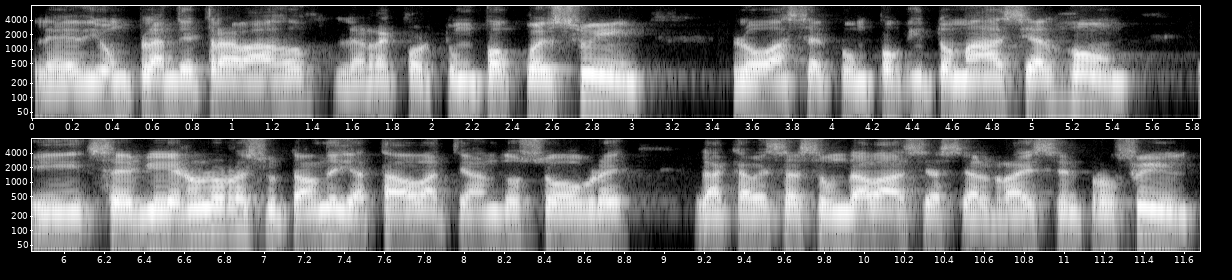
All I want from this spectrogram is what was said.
le dio un plan de trabajo, le recortó un poco el swing, lo acercó un poquito más hacia el home y se vieron los resultados donde ya estaba bateando sobre la cabeza de segunda base hacia el right centrofield,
